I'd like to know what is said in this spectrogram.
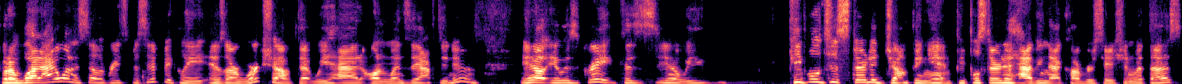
But what I want to celebrate specifically is our workshop that we had on Wednesday afternoon you know, it was great because, you know, we people just started jumping in. People started having that conversation with us.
